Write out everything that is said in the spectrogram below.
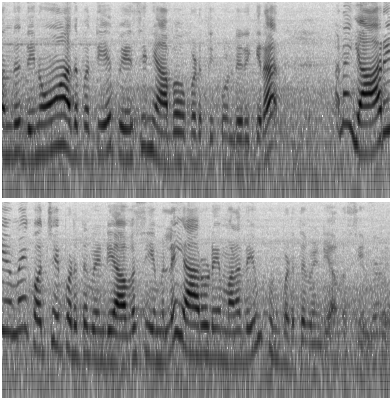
வந்து தினம் அதை பற்றியே பேசி ஞாபகப்படுத்தி கொண்டிருக்கிறார். ஆனால் யாரையுமே கொச்சைப்படுத்த வேண்டிய அவசியம் இல்லை. யாருடைய மனதையும் புண்படுத்த வேண்டிய அவசியம் இல்லை.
